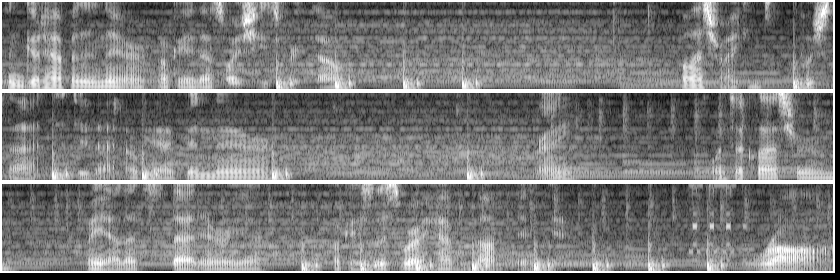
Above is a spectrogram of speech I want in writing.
Nothing good happened in there. Okay, that's why she's freaked out. Oh, that's right, I can push that to do that. Okay, I've been there. Right? Went to the classroom. Oh yeah, that's that area. Okay, so this is where I have not been yet. Raw.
